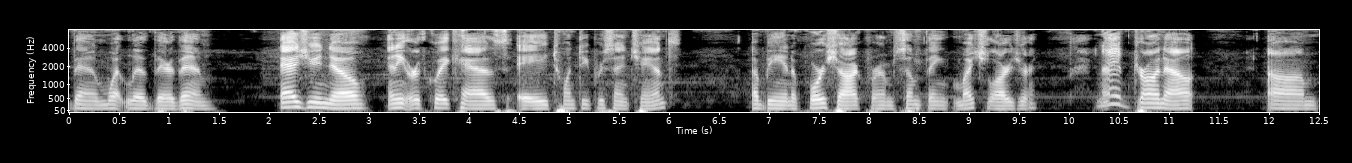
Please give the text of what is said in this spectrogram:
than what lived there then. As you know, any earthquake has a 20% chance of being a foreshock from something much larger. And I have drawn out um,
